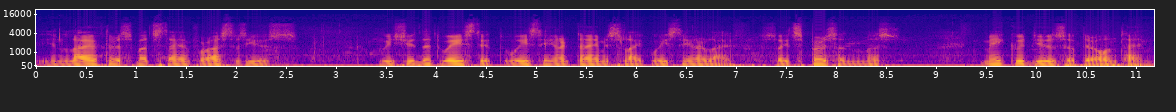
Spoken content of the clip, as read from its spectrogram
In life, there's much time for us to use. We should not waste it. Wasting our time is like wasting our life. So each person must make good use of their own time.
